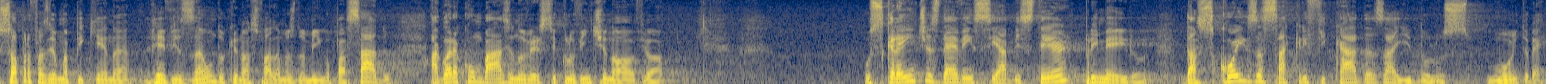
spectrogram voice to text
só para fazer uma pequena revisão do que nós falamos domingo passado, agora com base no versículo 29, ó. Os crentes devem se abster, primeiro, das coisas sacrificadas a ídolos. Muito bem.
